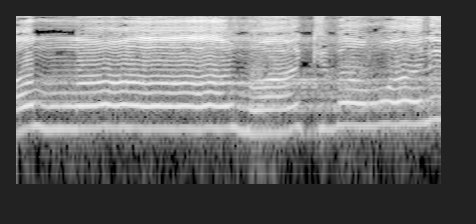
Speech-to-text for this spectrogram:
الله أكبر ولله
